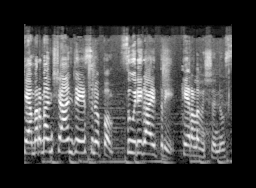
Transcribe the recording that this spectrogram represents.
ക്യാമറമാൻ ഷാൻ ജയസിനൊപ്പം സൂര്യഗായത്രി കേരള വിഷൻ ന്യൂസ്.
